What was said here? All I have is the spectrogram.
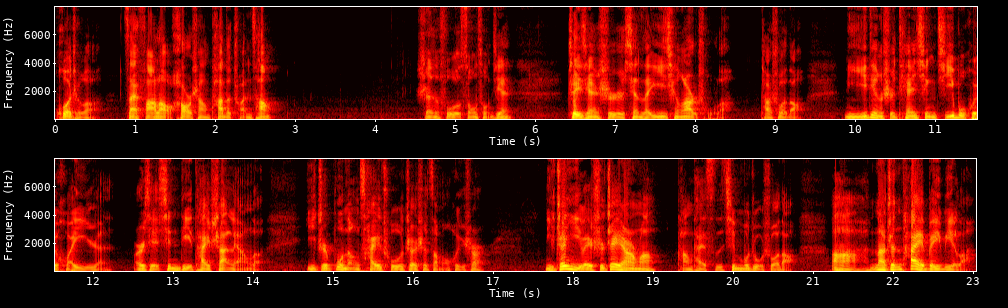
或者在法老号上他的船舱。神父耸耸肩，这件事现在一清二楚了。他说道：“你一定是天性极不会怀疑人，而且心地太善良了。”以致不能猜出这是怎么回事儿，你真以为是这样吗？唐泰斯禁不住说道：“啊，那真太卑鄙了。”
